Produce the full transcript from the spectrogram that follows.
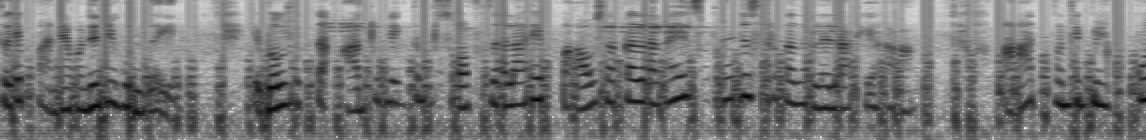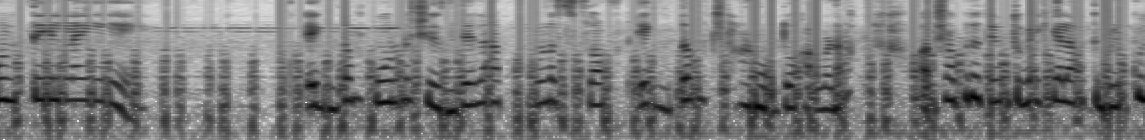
सगळे पाण्यामध्ये निघून जाईल. हे बघू शकता आतून एकदम सॉफ्ट झाला आहे पावसारखा झाला आहे स्पंजसारखा झालेला आहे हा. आतमध्ये बिलकुल तेल नाही आहे एकदम पूर्ण शिजलेला पूर्ण सॉफ्ट एकदम छान होतो हा वडा. अशा पद्धतीने तुम्ही केला तर बिलकुल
